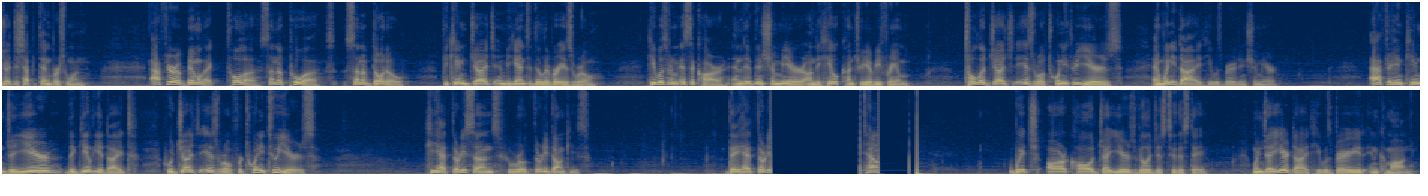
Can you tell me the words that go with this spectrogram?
Judges chapter 10, verse 1. After Abimelech, Tola, son of Puah, son of Dodo, became judge and began to deliver Israel. He was from Issachar and lived in Shamir on the hill country of Ephraim. Tola judged Israel 23 years, and when he died, he was buried in Shamir. After him came Jair the Gileadite, who judged Israel for 22 years. He had 30 sons who rode 30 donkeys. They had 30 which are called Jair's villages to this day. When Jair died, he was buried in Kamon.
